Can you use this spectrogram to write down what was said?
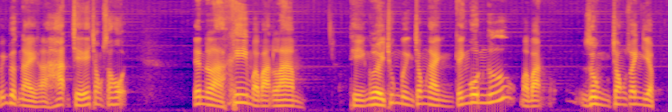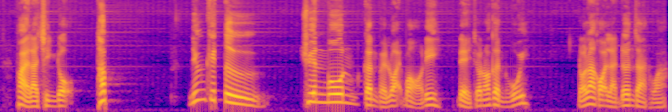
Lĩnh vực này là hạn chế trong xã hội nên là khi mà bạn làm thì người trung bình trong ngành cái ngôn ngữ mà bạn dùng trong doanh nghiệp phải là trình độ thấp. Những cái từ chuyên môn cần phải loại bỏ đi để cho nó gần gũi. Đó là gọi là đơn giản hóa.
